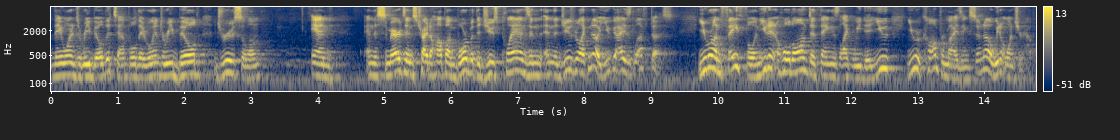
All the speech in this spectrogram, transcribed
they wanted to rebuild the temple, they wanted to rebuild Jerusalem. And and the Samaritans tried to hop on board with the Jews' plans, and, and the Jews were like, No, you guys left us. You were unfaithful, and you didn't hold on to things like we did. You, you were compromising, so no, we don't want your help.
